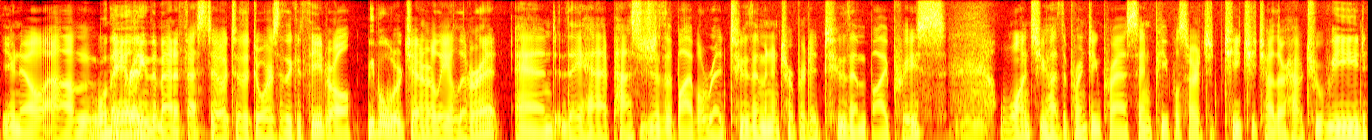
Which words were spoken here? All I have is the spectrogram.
you know, um, well, nailing the manifesto to the doors of the cathedral. People were generally illiterate, and they had passages of the Bible read to them and interpreted to them by priests. Mm-hmm. Once you had the printing press and people started to teach each other how to read,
